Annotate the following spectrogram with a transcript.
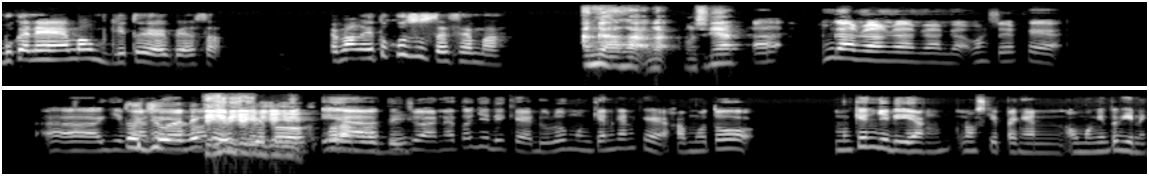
Bukannya emang begitu ya biasa? Emang itu khusus SMA? Ah, enggak, enggak, enggak. Maksudnya Enggak, enggak, enggak, enggak, enggak. Maksudnya kayak eh gimana Tujuannya ya? Kayak gini, kayak gini, gitu, kayak gini. kurang Iya, lebih. tujuannya tuh jadi kayak dulu mungkin kan kayak kamu tuh mungkin jadi yang Noski pengen omongin tuh gini.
